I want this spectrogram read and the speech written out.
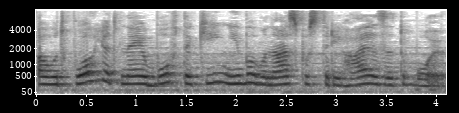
а от погляд в неї був такий, ніби вона спостерігає за тобою.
